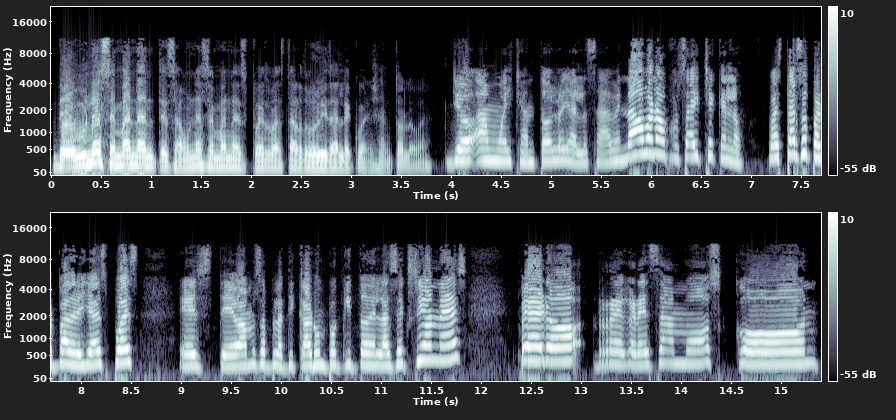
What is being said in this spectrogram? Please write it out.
de una semana antes a una semana después va a estar duro y dale con el chantolo, ¿va? Yo amo el chantolo, ya lo saben. No, bueno, pues ahí chequenlo. Va a estar súper padre. Ya después, este, vamos a platicar un poquito de las secciones. Pero regresamos con...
